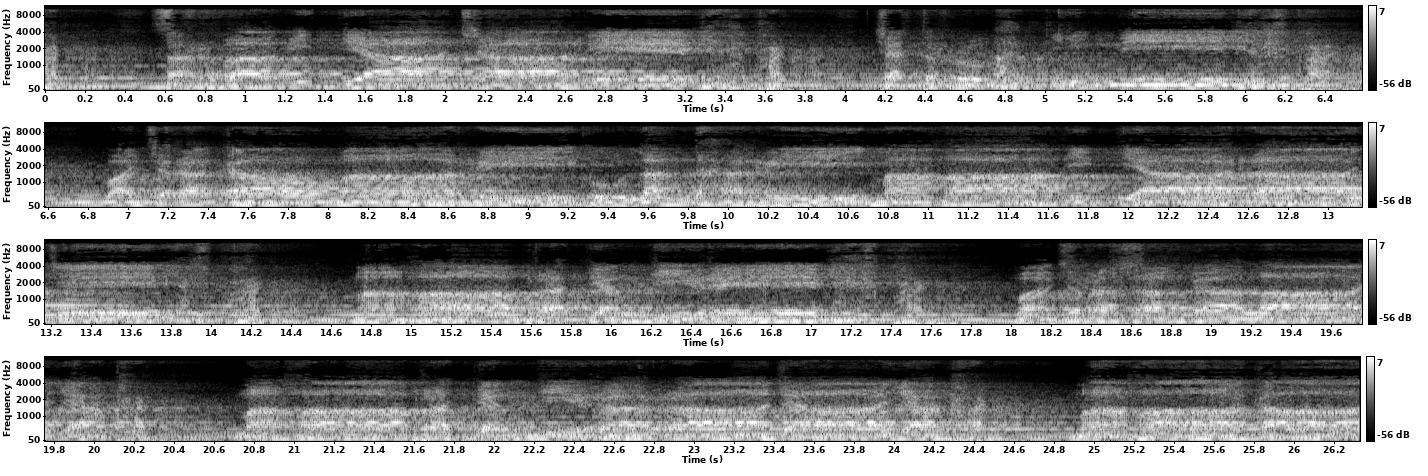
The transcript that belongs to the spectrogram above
फट् sarva vidya chare chaturu bhagini vajra kamari kulandhari mahavidya raje mahapratyangire vajra sangalaya mahapratyangira rajaya mahakala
